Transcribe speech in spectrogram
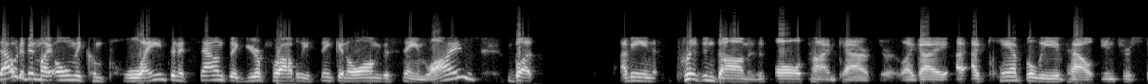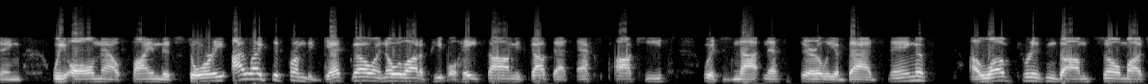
That would have been my only complaint, and it sounds like you're probably thinking along the same lines. But I mean, Prison Dom is an all-time character. Like I, I, I can't believe how interesting we all now find this story. I liked it from the get go. I know a lot of people hate Dom. He's got that X Pac heat, which is not necessarily a bad thing. I love Prison Dom so much,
